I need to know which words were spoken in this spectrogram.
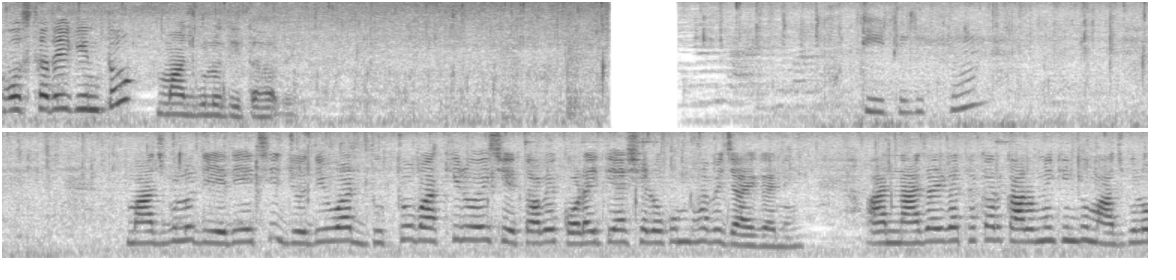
অবস্থাতেই কিন্তু মাছগুলো দিতে হবে। মাছগুলো দিয়ে দিয়েছি যদিও আর দুটো বাকি রয়েছে তবে কড়াইতে আর সেরকমভাবে জায়গা নেই। আর না জায়গা থাকার কারণে কিন্তু মাছগুলো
